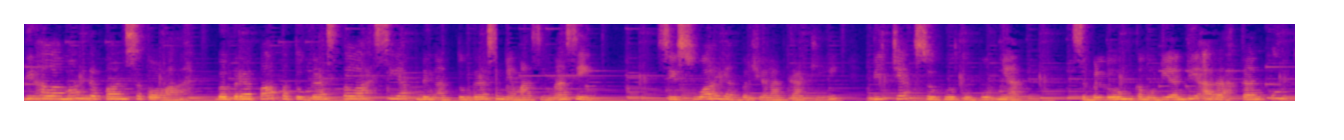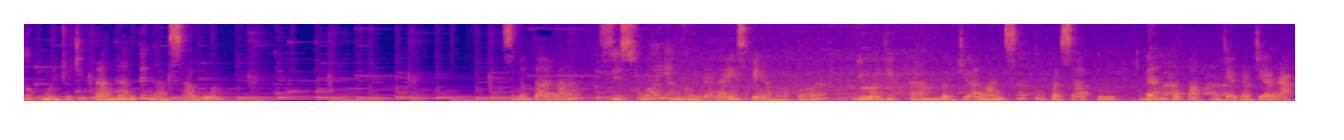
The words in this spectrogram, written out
Di halaman depan sekolah, beberapa petugas telah siap dengan tugasnya masing-masing. Siswa yang berjalan kaki dicek suhu tubuhnya, sebelum kemudian diarahkan untuk mencuci tangan dengan sabun. Sementara siswa yang mengendarai sepeda motor diwajibkan berjalan satu persatu dan tetap menjaga jarak.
